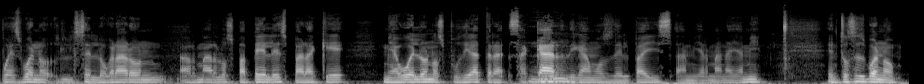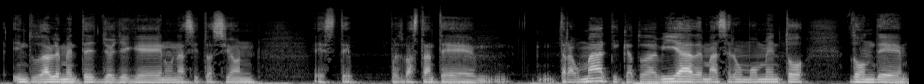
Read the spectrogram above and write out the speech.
pues bueno, se lograron armar los papeles para que mi abuelo nos pudiera sacar, digamos, del país a mi hermana y a mí. Entonces, bueno, indudablemente yo llegué en una situación, este, pues bastante mm, traumática todavía. Además, era un momento donde,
